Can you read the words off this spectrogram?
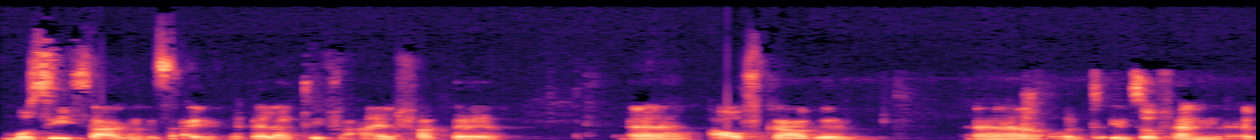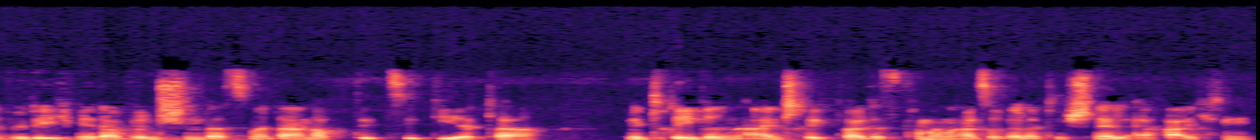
muss ich sagen, ist eigentlich eine relativ einfache äh, Aufgabe. Äh, und insofern äh, würde ich mir da wünschen, dass man da noch dezidierter mit Regeln einschrägt, weil das kann man also relativ schnell erreichen,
